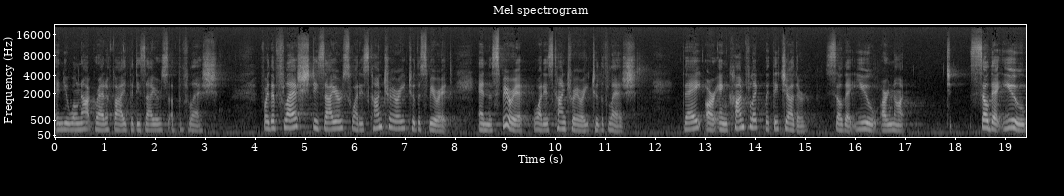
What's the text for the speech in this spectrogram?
and you will not gratify the desires of the flesh. For the flesh desires what is contrary to the Spirit, and the Spirit what is contrary to the flesh. They are in conflict with each other, so that you are not to, so that you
